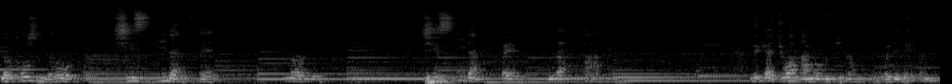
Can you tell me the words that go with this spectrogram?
we are crossing the road. She slid and fell. Another day. She slid and fell with a thud. Nikajua amevunjika mguu, wedding haifanyiki.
